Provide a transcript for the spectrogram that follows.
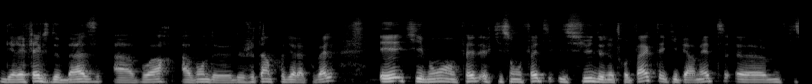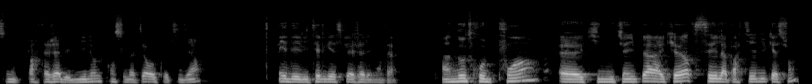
des réflexes de base à avoir avant de, jeter un produit à la poubelle et qui vont en fait, qui sont en fait issus de notre pacte et qui permettent, euh, qui sont partagés à des millions de consommateurs au quotidien et d'éviter le gaspillage alimentaire. Un autre point euh, qui nous tient hyper à cœur, c'est la partie éducation.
